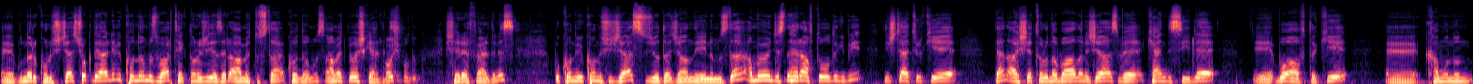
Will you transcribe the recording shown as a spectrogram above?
e, bunları konuşacağız. Çok değerli bir konuğumuz var. Teknoloji yazarı Ahmet Usta konuğumuz. Ahmet Bey hoş geldiniz. Hoş bulduk. Şeref verdiniz. Bu konuyu konuşacağız stüdyoda canlı yayınımızda. Ama öncesinde her hafta olduğu gibi Dijital Türkiye'den Ayşe Torun'a bağlanacağız ve kendisiyle e, bu haftaki e, kamunun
